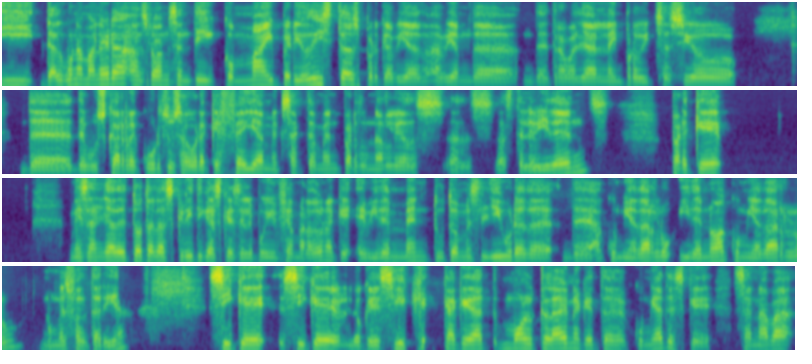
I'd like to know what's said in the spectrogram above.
i d'alguna manera ens vam sentir com mai periodistes perquè havia, havíem de, de treballar en la improvisació de, de buscar recursos, a veure què fèiem exactament per donar-li als, als, als televidents, perquè més enllà de totes les crítiques que se li puguin fer a Maradona, que evidentment tothom és lliure d'acomiadar-lo i de no acomiadar-lo, només faltaria, sí que, sí que el que sí que, ha quedat molt clar en aquest comiat és que s'anava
